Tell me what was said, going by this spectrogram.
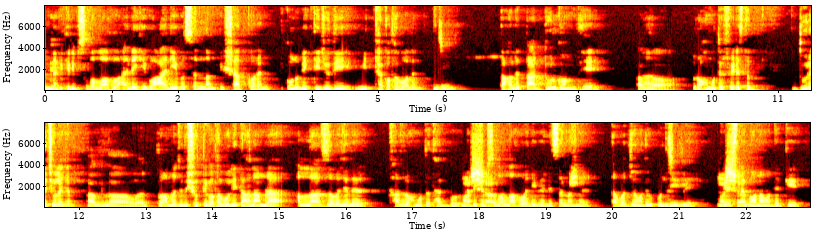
নবী করিম সাল্লাহ আলহি ওয়া আলী ওয়াসাল্লাম ইরশাদ করেন কোনো ব্যক্তি যদি মিথ্যা কথা বলেন জি। তাহলে তার দুর্গন্ধে আল্লাহ। রহমতের ফেরেস্তা দূরে চলে যান। আল্লাহ তো আমরা যদি সত্যি কথা বলি তাহলে আমরা আল্লাহ আজ্জাবাজালের খাজ রহমতে থাকব। নবী করিম। সাল্লাহ আলী সাল্লামের তাবাজ্জু আমাদের উপর জি, জি। ফেরেস্তাগণ আমাদেরকে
